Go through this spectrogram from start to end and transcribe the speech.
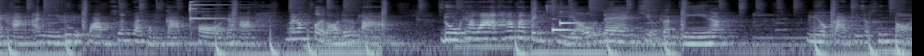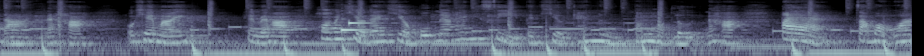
นะคะ อันนี้ดูความเคลื่อนไหวของกราฟพอนะคะ ไม่ต้องเปิดออเดอร์ตาม ดูแค่ว่าถ้ามันเป็นเขียวแดงเขียวแบบนี้นะมีโอกาสที่จะขึ้นต่อได้นะคะ โอเคไหมเห็นไหมคะ พอเป็นเขียวแดงเขียวปุ๊บเนี่ยแท่งที่ 4 เป็นเขียวแท่งหนึ่งตลอดเลยนะคะ แต่ จะบอกว่า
